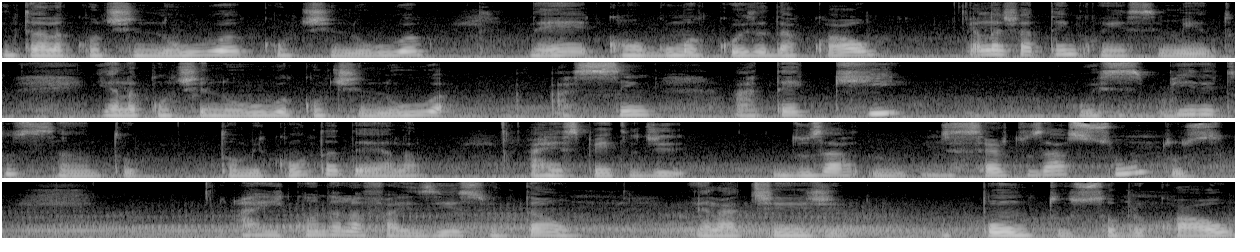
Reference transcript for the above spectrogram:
Então ela continua, continua, né, com alguma coisa da qual ela já tem conhecimento. E ela continua, continua assim até que o Espírito Santo tome conta dela a respeito de, dos, de certos assuntos. Aí, quando ela faz isso, então, ela atinge o ponto sobre o qual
